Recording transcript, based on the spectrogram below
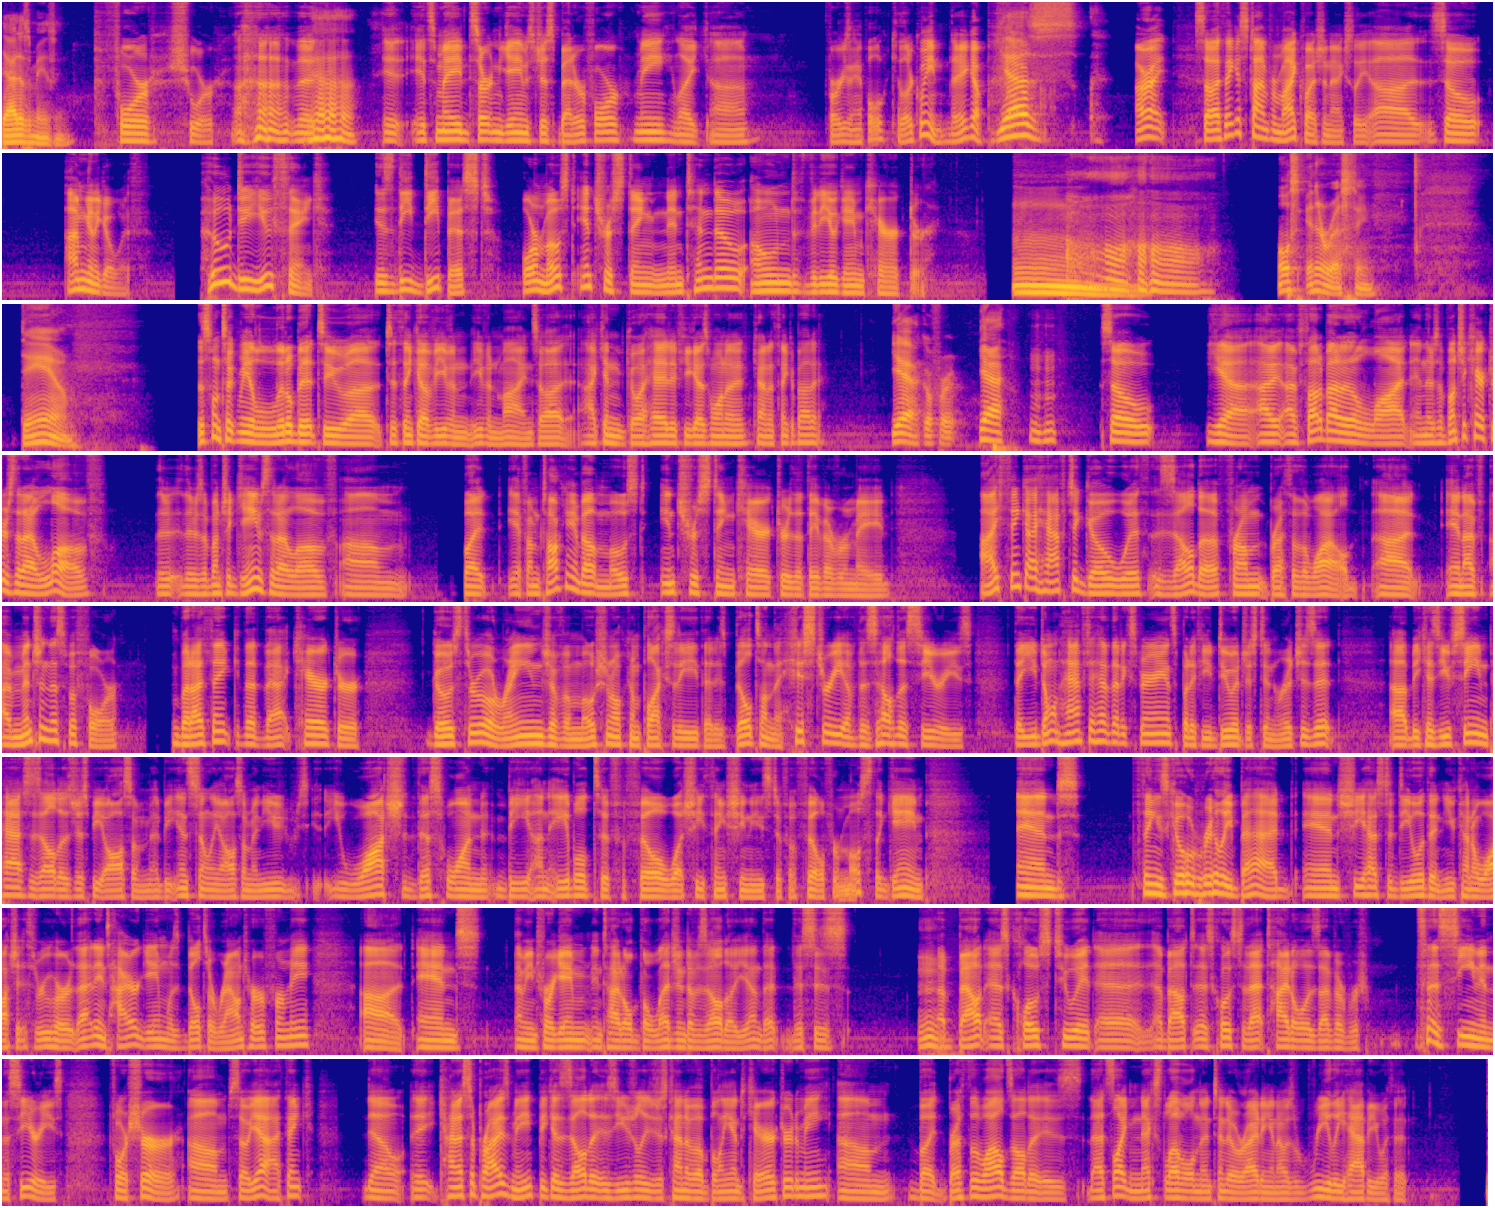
that is amazing. For sure. the, it it's made certain games just better for me. Like, uh, for example, Killer Queen. There you go. Yes. All right. So I think it's time for my question, actually. Uh, so I'm gonna go with who do you think is the deepest or most interesting Nintendo-owned video game character? Mm, Oh. Most interesting. Damn. This one took me a little bit to uh, to think of even even mine. So I I can go ahead if you guys want to kind of think about it. Yeah, go for it. Yeah. hmm So yeah, I I've thought about it a lot, and there's a bunch of characters that I love. There, there's a bunch of games that I love. Um, but if I'm talking about most interesting character that they've ever made, I think I have to go with Zelda from Breath of the Wild. Uh, and I've I've mentioned this before, but I think that that character goes through a range of emotional complexity that is built on the history of the Zelda series that you don't have to have that experience, but if you do, it just enriches it. Uh, because you've seen past Zeldas just be awesome and be instantly awesome, and you you watch this one be unable to fulfill what she thinks she needs to fulfill for most of the game, and things go really bad, and she has to deal with it, and you kind of watch it through her. That entire game was built around her for me, uh, and I mean, for a game entitled The Legend of Zelda, yeah, that this is Mm. about as close to it, uh, about as close to that title as I've ever seen in the series, for sure. Um, so yeah, I think you know it kind of surprised me because Zelda is usually just kind of a bland character to me. Um, but Breath of the Wild Zelda is that's like next level Nintendo writing, and I was really happy with it.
